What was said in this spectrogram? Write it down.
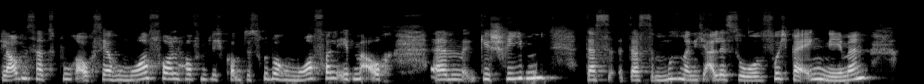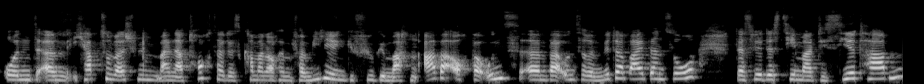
Glaubenssatzbuch auch sehr humorvoll, hoffentlich kommt es rüber, humorvoll eben auch ähm, geschrieben. Das, das muss man nicht alles so furchtbar eng nehmen. Und ähm, ich habe zum Beispiel mit meiner Tochter, das kann man auch im Familiengefüge machen, aber auch bei uns, äh, bei unseren Mitarbeitern so, dass wir das thematisiert haben.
